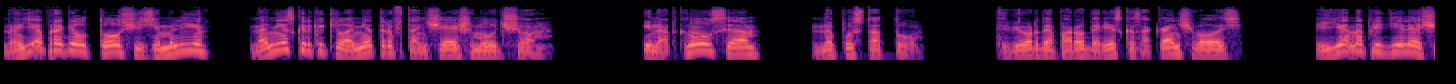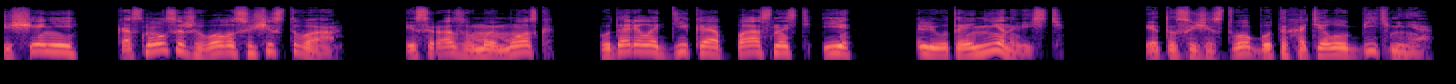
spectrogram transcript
но я пробил толщу земли на несколько километров тончайшим лучом и наткнулся на пустоту. Твердая порода резко заканчивалась, и я на пределе ощущений коснулся живого существа, и сразу в мой мозг ударила дикая опасность и лютая ненависть. Это существо будто хотело убить меня,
